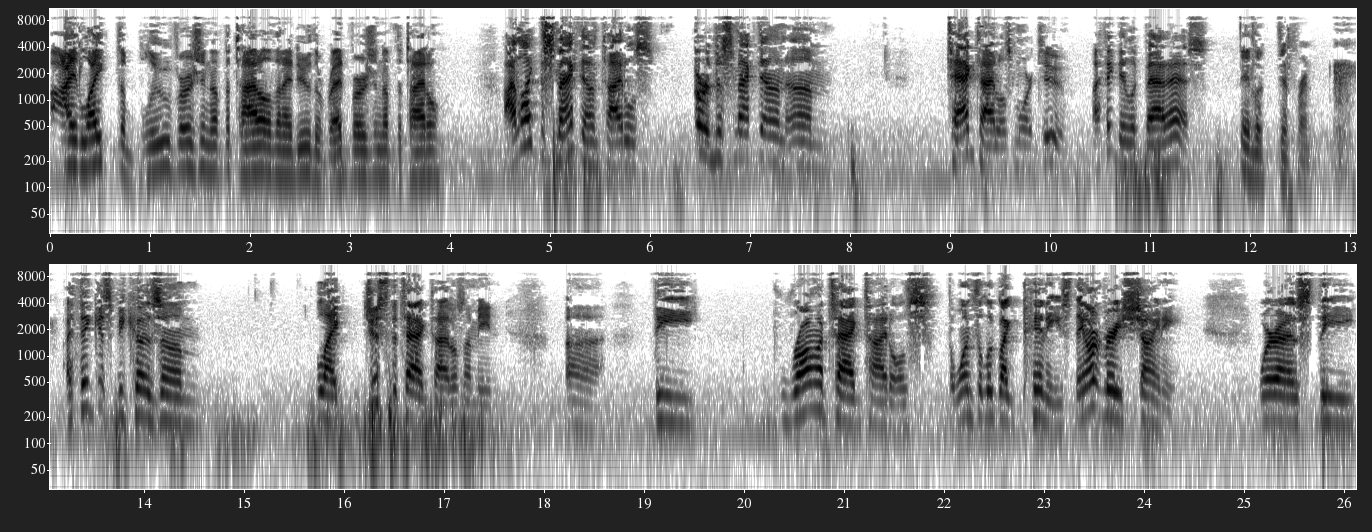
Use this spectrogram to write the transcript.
I like the blue version of the title than I do the red version of the title? I like the SmackDown titles or the SmackDown um, tag titles more too. I think they look badass. They look different. I think it's because, um, like, just the tag titles, I mean, uh, the Raw tag titles, the ones that look like pennies, they aren't very shiny. Whereas the,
